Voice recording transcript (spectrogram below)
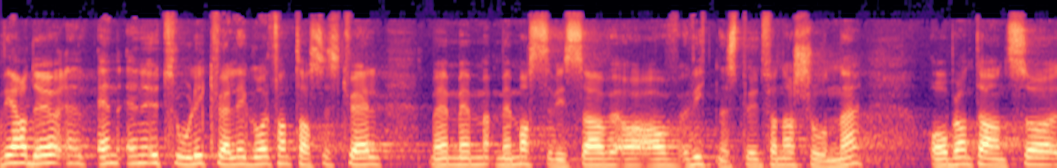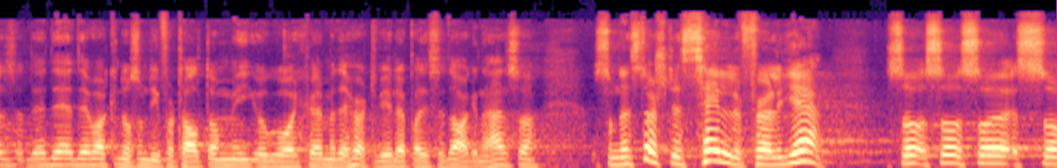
Vi hadde jo en, en utrolig kveld i går. Fantastisk kveld med, med, med massevis av, av vitnesbyrd fra nasjonene. Og blant annet så, det, det, det, var ikke noe som de fortalte om i går kveld, men det hørte vi i løpet av disse dagene her. Så, som den største selvfølge så, så, så,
